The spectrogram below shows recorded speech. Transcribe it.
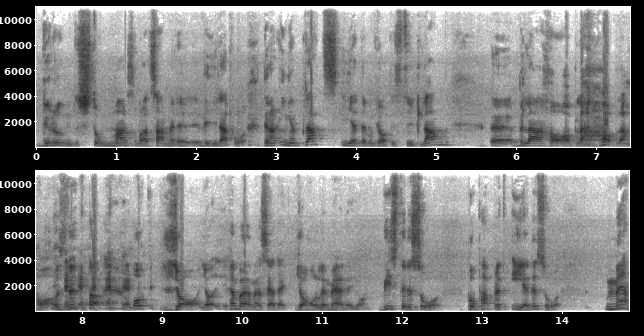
grundstommar som vårt samhälle vilar på. Den har ingen plats i ett demokratiskt styrt land. Eh, blaha, blaha, blaha. Och, ja, jag kan börja med att säga det. Jag håller med dig John. Visst är det så. På pappret är det så. Men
